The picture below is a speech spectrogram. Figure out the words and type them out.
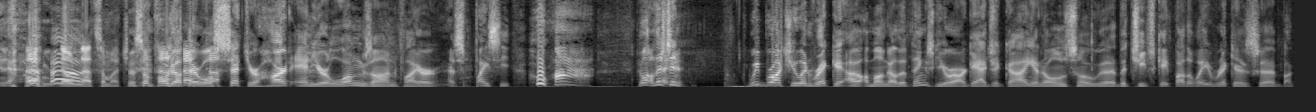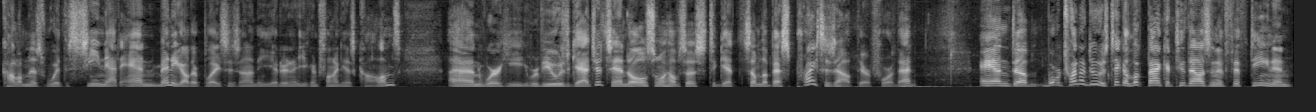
no, not so much. There's some food out there will set your heart and your lungs on fire. Spicy. Hoo ha! Well, listen, we brought you in, Rick, uh, among other things. You're our gadget guy and also uh, the cheapskate. By the way, Rick is uh, a columnist with CNET and many other places on the internet. You can find his columns and where he reviews gadgets and also helps us to get some of the best prices out there for that. And uh, what we're trying to do is take a look back at 2015 and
